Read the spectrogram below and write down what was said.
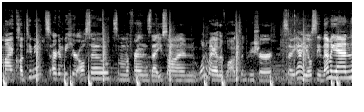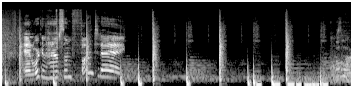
My club teammates are gonna be here also. Some of my friends that you saw in one of my other vlogs, I'm pretty sure. So yeah, you'll see them again, and we're gonna have some fun today. Uh-oh,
